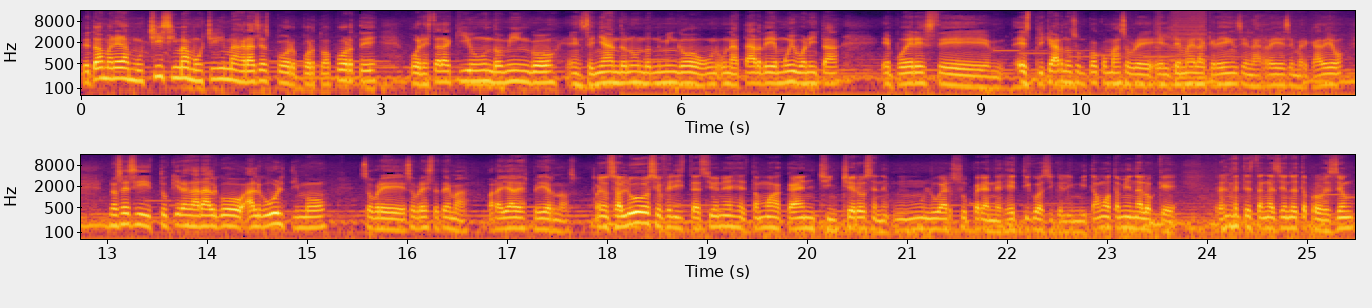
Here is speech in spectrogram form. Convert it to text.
de todas maneras, muchísimas, muchísimas gracias por, por tu aporte, por estar aquí un domingo enseñándonos, un domingo, un, una tarde muy bonita en poder este, explicarnos un poco más sobre el tema de la creencia en las redes de mercadeo. No sé si tú quieres dar algo, algo último sobre, sobre este tema para ya despedirnos. Bueno, saludos y felicitaciones. Estamos acá en Chincheros, en un lugar súper energético, así que le invitamos también a los que realmente están haciendo esta profesión,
